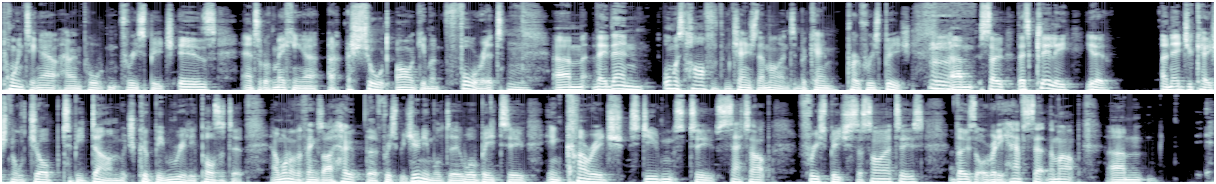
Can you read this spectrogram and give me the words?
pointing out how important free speech is and sort of making a, a, short argument for it, um, they then almost half of them changed their minds and became pro free speech. Um, so there's clearly, you know, an educational job to be done, which could be really positive. And one of the things I hope the Free Speech Union will do will be to encourage students to set up free speech societies. Those that already have set them up, um,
